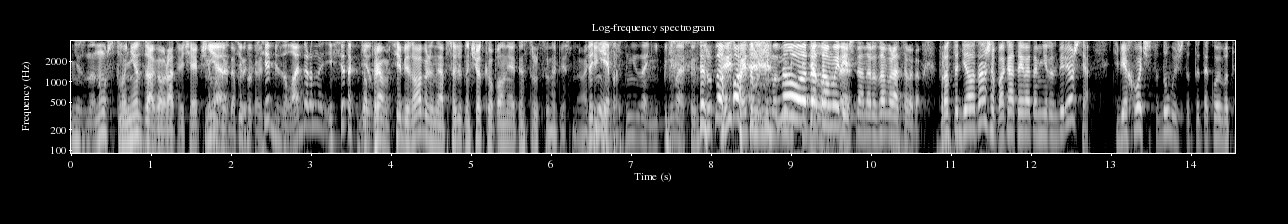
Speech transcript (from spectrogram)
Не знаю, ну что? Ну, нет заговора, отвечай, почему Нет, тогда типа происходит. все безалаберны, и все так Да делают. прям все безалаберные абсолютно четко выполняют инструкцию написанную. Да не, я Офигеть. просто не знаю, не понимаю, какой инструкции речь, поэтому не могу Ну, вот о том и речь, надо разобраться в этом. Просто дело в том, что пока ты в этом не разберешься, тебе хочется думать, что ты такой вот,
